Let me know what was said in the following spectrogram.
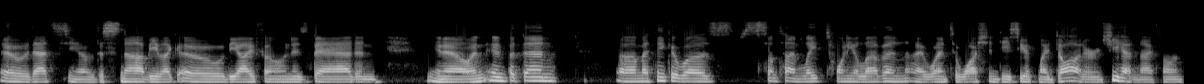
Oh, that's you know the snobby like, oh, the iPhone is bad, and you know, and and but then um, I think it was sometime late 2011. I went to Washington D.C. with my daughter, and she had an iPhone.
